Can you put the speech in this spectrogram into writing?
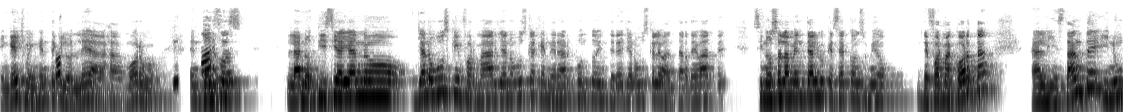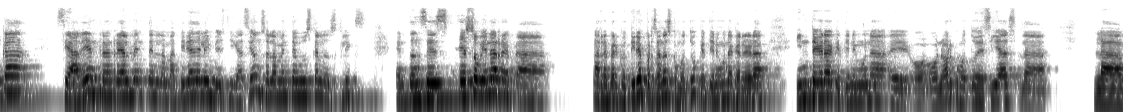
engagement, gente que los lea, morbo. Entonces, la noticia ya no, ya no busca informar, ya no busca generar punto de interés, ya no busca levantar debate, sino solamente algo que sea consumido de forma corta, al instante, y nunca se adentran realmente en la materia de la investigación, solamente buscan los clics. Entonces, eso viene a, repercutir en personas como tú, que tienen una carrera íntegra, que tienen un eh, honor, como tú decías, la, la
